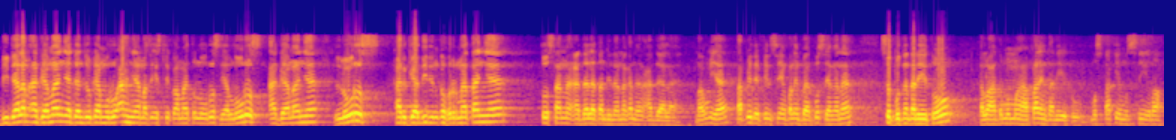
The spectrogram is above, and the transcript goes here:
di dalam agamanya dan juga muruahnya masih istiqamah itu lurus ya, lurus agamanya, lurus harga diri dan kehormatannya itu sama adalatan dinamakan dengan adalah. Paham ya? Tapi definisi yang paling bagus yang mana sebutkan tadi itu, kalau antum menghafal yang tadi itu, mustaqim sirah,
